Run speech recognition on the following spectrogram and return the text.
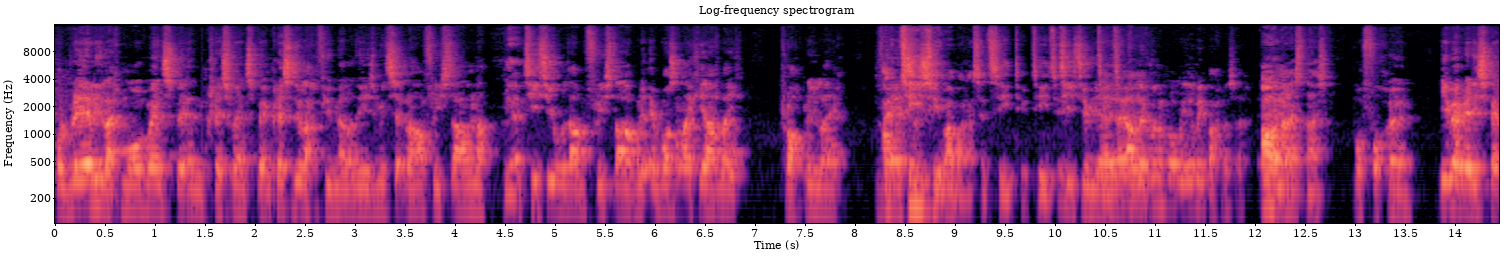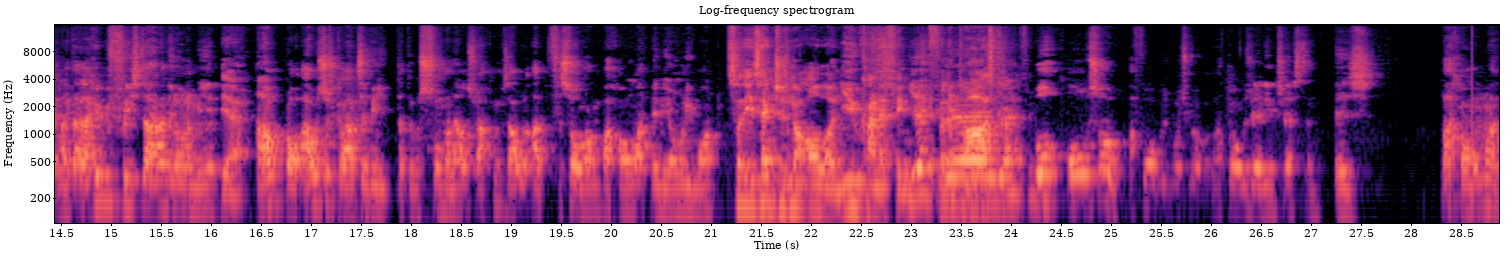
but really, like Morg went spitting, Chris went spitting. Chris would do like a few melodies, and we'd sit around freestyling that. Yeah. T2 would have a freestyle, but it wasn't like he had like properly like Oh, T2, My bad. I said C two. T two. T2, yeah, yeah. I live with him, but he'll be back in a sec. Oh, Um, nice, nice. But fucking, he went really spitting like that. Like he'd be freestyling, you know what I mean? Yeah. And I, bro, I was just glad to be that there was someone else rapping because I, was- I, for so long back home I'd been the only one. So the attention's not all on you, kind of thing. Yeah, for the yeah, bars, yeah. kind of thing. But also, I thought was which I thought was really interesting is back home, lad.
